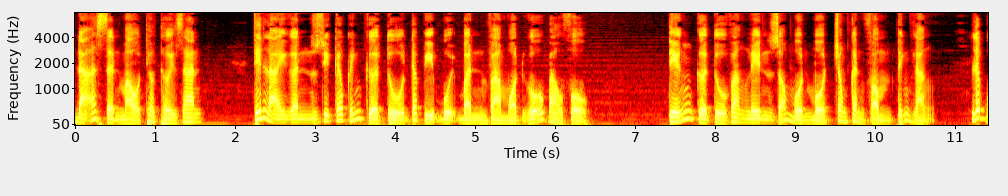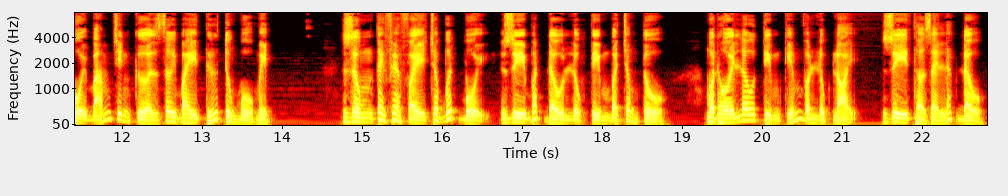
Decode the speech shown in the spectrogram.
đã sơn màu theo thời gian. Tiến lại gần Duy kéo cánh cửa tủ đã bị bụi bẩn và mọt gỗ bao phủ. Tiếng cửa tủ vang lên rõ mồn một trong căn phòng tĩnh lặng. Lớp bụi bám trên cửa rơi bay tứ tung mù mịt. Dùng tay phe phẩy cho bớt bụi, Duy bắt đầu lục tìm ở trong tủ. Một hồi lâu tìm kiếm và lục lọi, Duy thở dài lắc đầu.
